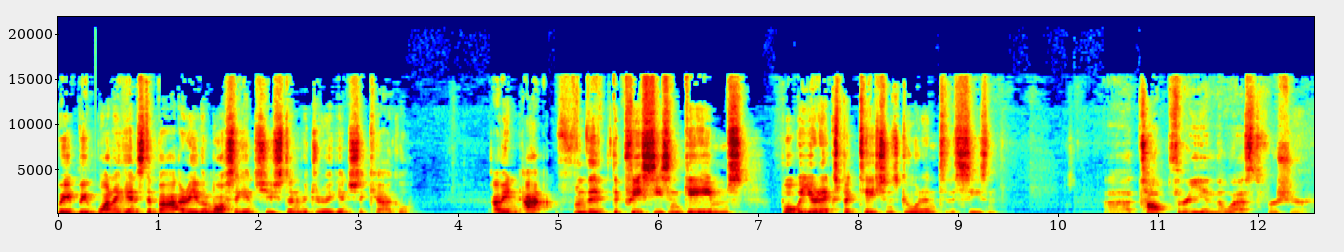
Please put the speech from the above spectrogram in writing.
we, we won against the Battery, we lost against Houston, we drew against Chicago. I mean, I, from the, the pre-season games, what were your expectations going into the season? uh, top three in the West for sure.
